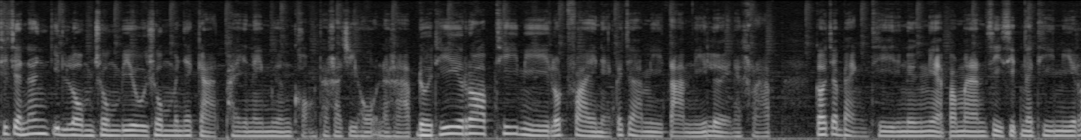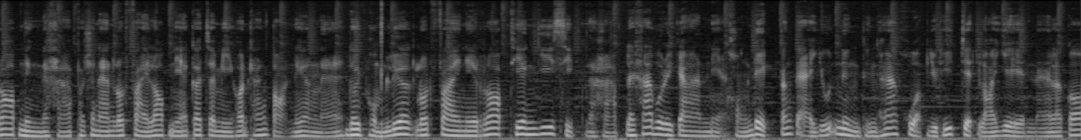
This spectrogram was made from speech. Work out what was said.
ที่จะนั่งกินลมชมวิว ชมบรรยากาศภายในเมืองของทาคาชิโฮนะครับ โดยที่รอบที่มีรถไฟเนี่ยก็จะมีตามนี้เลยนะครับ ก็จะแบ่งทีนึงเนี่ยประมาณ 40 นาทีมีรอบหนึ่งนะครับ เพราะฉะนั้นรถไฟรอบนี้ก็จะมีค่อนข้างต่อเนื่องนะ โดยผมเลือกรถไฟในรอบเที่ยง 20 นะครับ และค่าบริการเนี่ยของเด็กตั้งแต่อายุ 1-5 ขวบอยู่ที่ 700 เยนนะ แล้วก็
